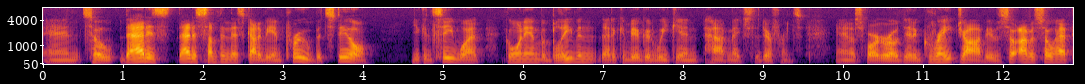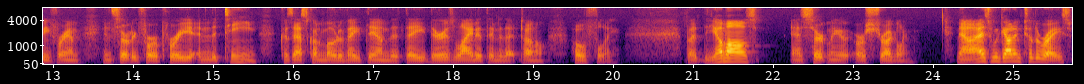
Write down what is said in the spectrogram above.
and so that is that is something that's got to be improved. But still, you can see what going in but believing that it can be a good weekend, how it makes the difference and Espargaro did a great job. It was so I was so happy for him, and certainly for Aprilia and the team, because that's going to motivate them that they there is light at the end of that tunnel, hopefully. But the Yamahas, as eh, certainly are struggling. Now, as we got into the race,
